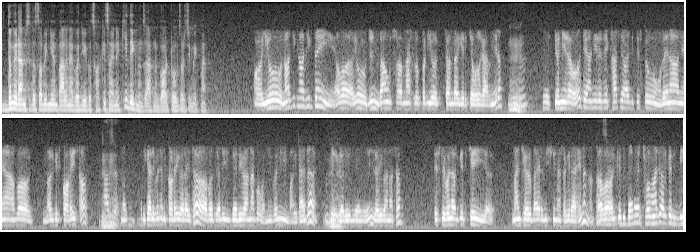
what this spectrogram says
एकदमै राम्रोसित सबै नियम पालना गरिएको छ कि छैन? के देख्नुहुन्छ आफ्नो घर टोल छरछिमेकमा अ, यो नजिक नजिक चाहिँ अब यो जुन गाउँ छ माथिल्लोपट्टि यो चन्द्रगिरी केबल घरनिर त्यो- त्योनिर हो त्यहाँनिर चाहिँ खासै अहिले त्यस्तो हुँदैन। यहाँ अब अलिकति कडै छ। हजुर। नगरपालिकाले पनि अलिक कडै गराइ छ। अब त्यो अलिक जरिवानाको भन्ने पनि भइरहेछ। केही गरी है जरिवाना छ। त्यसले पनि अलिकति केही मान्छेहरू बाहिर निस्किन सकिरहेको छैनन् अब अलिकति बजार छेउमा चाहिँ अलिकति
